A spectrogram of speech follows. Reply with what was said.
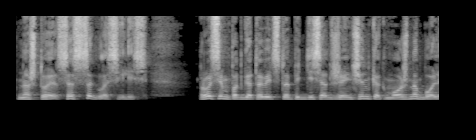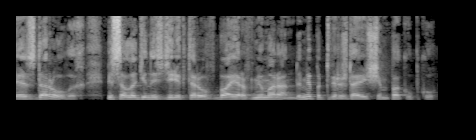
на что СС согласились. «Просим подготовить 150 женщин как можно более здоровых», писал один из директоров Байер в меморандуме, подтверждающем покупку.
